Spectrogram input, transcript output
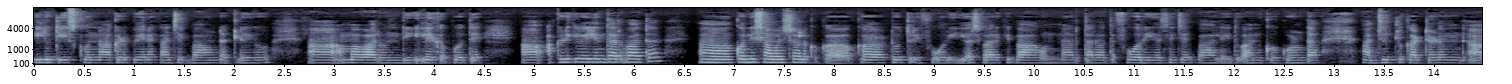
ఇల్లు తీసుకున్నా అక్కడ పోయిన కాంచెలు బాగుండట్లేదు. అమ్మవారు ఉంది. లేకపోతే అక్కడికి వెళ్ళిన తర్వాత కొన్ని సంవత్సరాలకు ఒక ఒక టూ త్రీ ఫోర్ ఇయర్స్ వరకు బాగున్నారు. తర్వాత ఫోర్ ఇయర్స్ నుంచి అది బాగాలేదు అనుకోకుండా ఆ జుట్లు కట్టడం ఆ,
